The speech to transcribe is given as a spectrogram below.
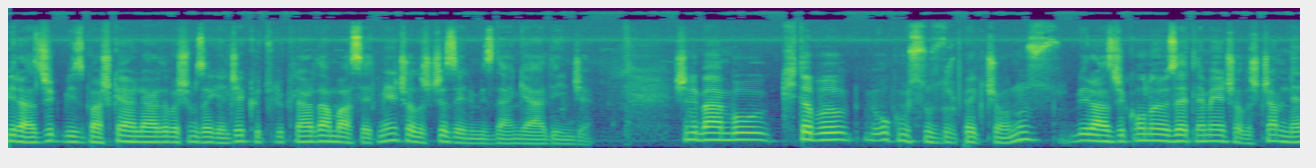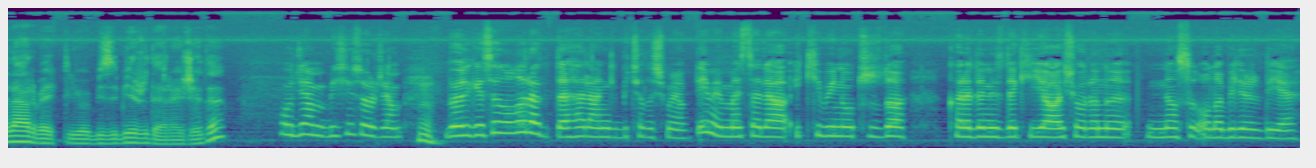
birazcık biz başka yerlerde başımıza gelecek kötülüklerden bahsetmeye çalışacağız elimizden geldiğince. Şimdi ben bu kitabı okumuşsunuzdur pek çoğunuz. Birazcık onu özetlemeye çalışacağım. Neler bekliyor bizi bir derecede. Hocam bir şey soracağım. Hı. Bölgesel olarak da herhangi bir çalışma yok değil mi? Mesela 2030'da Karadeniz'deki yağış oranı nasıl olabilir diye.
